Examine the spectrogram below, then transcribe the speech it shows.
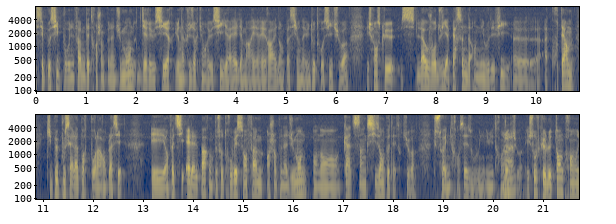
c'est possible pour une femme d'être en championnat du monde, d'y réussir. Il y en a plusieurs qui ont réussi. Il y a elle, il y a Maria Herrera, et dans le passé, il y en a eu d'autres aussi, tu vois. Et je pense que là aujourd'hui, il n'y a personne au niveau des filles euh, à court terme qui peut pousser à la porte pour la remplacer. Et en fait, si elle, elle part, on peut se retrouver sans femme en championnat du monde pendant 4, 5, 6 ans peut-être, tu vois. Que ce soit une française ou une, étrangère, tu vois. Et je trouve que le temps de prendre...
